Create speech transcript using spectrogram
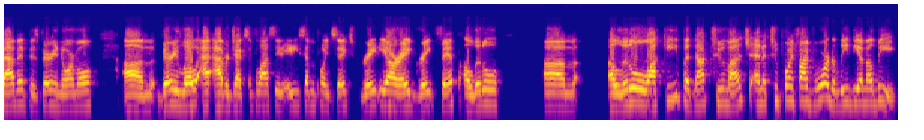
BABIP is very normal. Um, very low average exit velocity at 87.6. Great ERA, great FIP. A little, um, a little lucky, but not too much, and a 2.5 WAR to lead the MLB.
